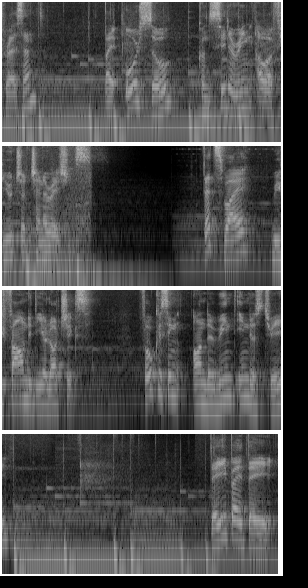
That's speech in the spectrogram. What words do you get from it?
present by also considering our future generations. That's why we founded eologix, focusing on the wind industry. Day by day,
